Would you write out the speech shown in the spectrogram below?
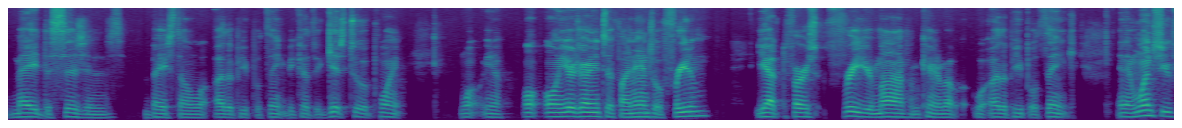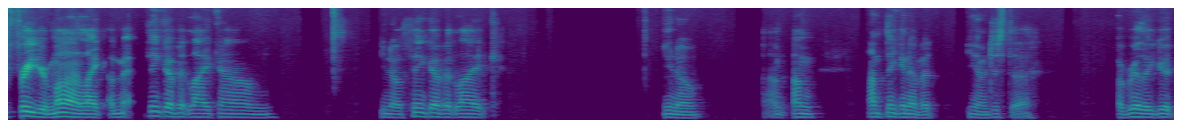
made decisions based on what other people think because it gets to a point you know on, on, your journey to financial freedom you have to first free your mind from caring about what other people think. And then once you free your mind like think of it like um you know think of it like you know i'm i'm i'm thinking of a you know just a a really good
